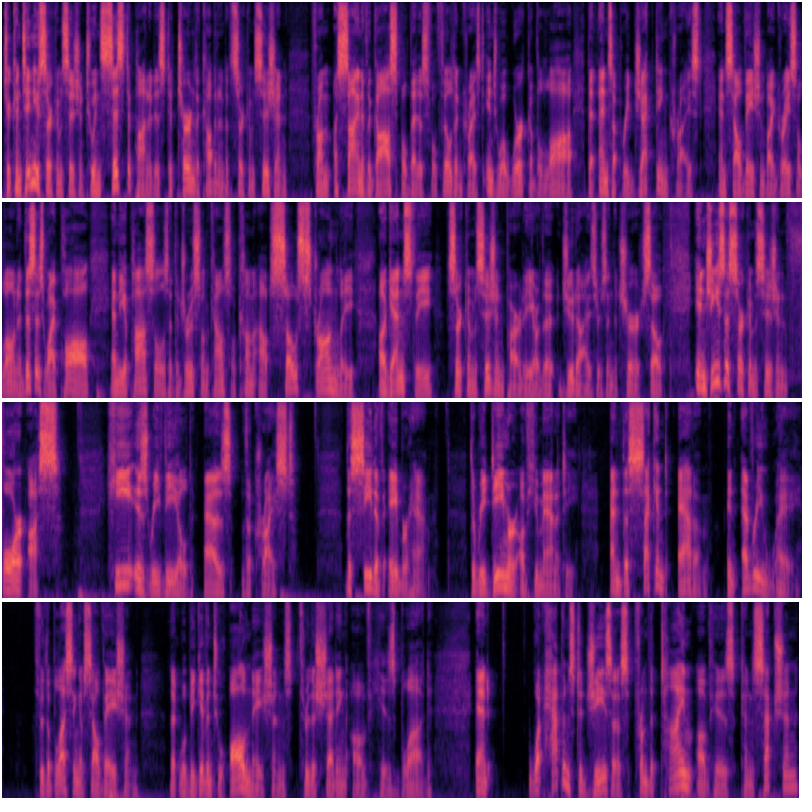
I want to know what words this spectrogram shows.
to continue circumcision, to insist upon it, is to turn the covenant of circumcision from a sign of the gospel that is fulfilled in Christ into a work of the law that ends up rejecting Christ and salvation by grace alone. And this is why Paul and the apostles at the Jerusalem Council come out so strongly against the circumcision party or the Judaizers in the church. So in Jesus' circumcision for us, He is revealed as the Christ, the seed of Abraham, the Redeemer of humanity, and the second Adam in every way through the blessing of salvation that will be given to all nations through the shedding of his blood. And what happens to Jesus from the time of his conception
